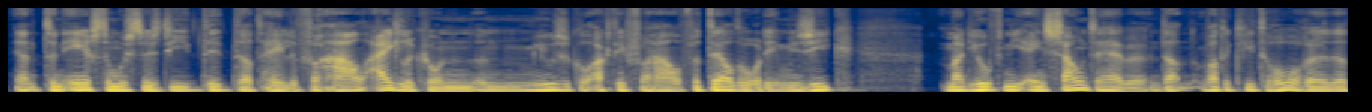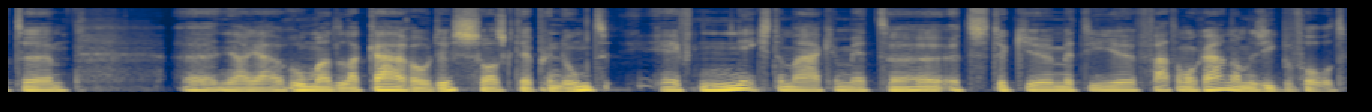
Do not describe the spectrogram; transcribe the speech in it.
ja, ten eerste moest dus die, dit, dat hele verhaal, eigenlijk gewoon een, een musical-achtig verhaal, verteld worden in muziek. Maar die hoeft niet eens sound te hebben. Dat, wat ik liet horen, dat, uh, nou ja, Ruma de la Caro dus, zoals ik het heb genoemd, heeft niks te maken met het stukje met die Fata Morgana muziek bijvoorbeeld.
